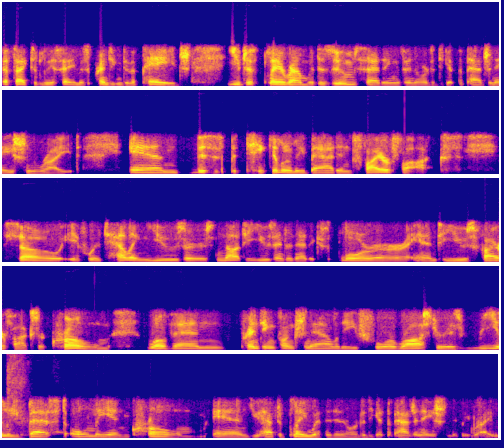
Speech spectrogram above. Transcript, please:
effectively the same as printing to the page. You just play around with the zoom settings in order to get the pagination right. And this is particularly bad in Firefox. So if we're telling users not to use Internet Explorer and to use Firefox or Chrome, well then printing functionality for roster is really best only in Chrome and you have to play with it in order to get the pagination to be right.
